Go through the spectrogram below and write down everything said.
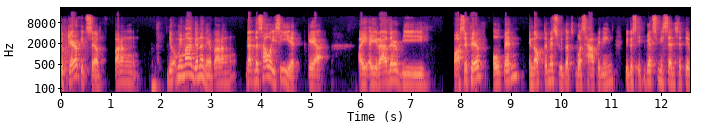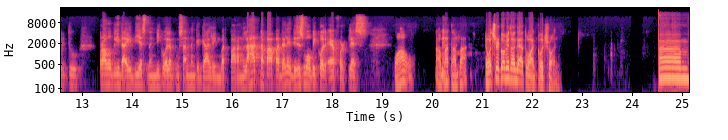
took care of itself. Parang, di, may mga ganun eh. Parang, that, that's how I see it. Kaya, I, I rather be positive, open, and optimist with what's, what's happening because it gets me sensitive to probably the ideas na hindi ko alam kung saan nanggagaling but parang lahat napapadali. This is what we call effortless. Wow. Tama, tama. And what's your comment on that one, Coach Ron? Um,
